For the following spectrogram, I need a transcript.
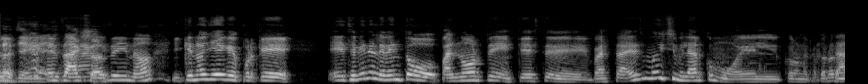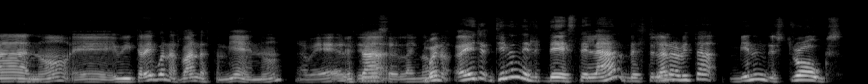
no. Exacto, sí, ¿no? Y que no llegue porque eh, se viene el evento Pal Norte que este va a estar. Es muy similar como el Corona. Capital, ¿no? Eh, y trae buenas bandas también, ¿no? A ver, Está- ¿tienes el line-up? Bueno, ellos tienen el de Estelar, de Estelar Sí. ahorita vienen de Strokes.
